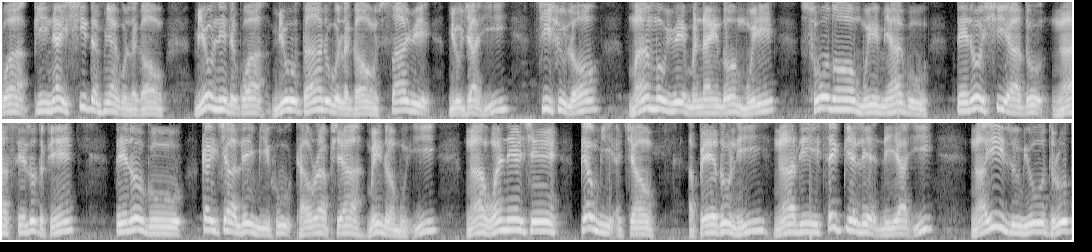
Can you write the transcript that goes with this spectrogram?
ကွပြည်၌ရှိသမျှကို၎င်းမြို့နှင့်တကွမြို့သားတို့ကို၎င်းစား၍မြို့ကြ၏ကြည့်ရှုလော့မမ်းမှု၍မနိုင်သောမွေသိုးသောမွေများကိုတင်တို့ရှိရာသို့ငါဆေလွတ်သည်ဖြင့်တင်တို့ကိုကြိုက်ကြလိမ့်မည်ဟုသာဝရဖျားမိန်တော်မူ၏ငါဝမ်းနေခြင်းပျောက်မည်အကြောင်းအဘယ်သို့နည်းငါသည်စိတ်ပြည့်လျက်နေရ၏ ငါ၏လူမျိုးသူတို့သ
